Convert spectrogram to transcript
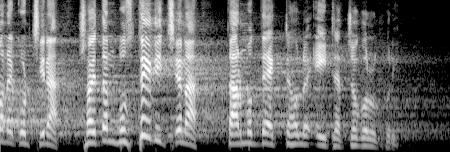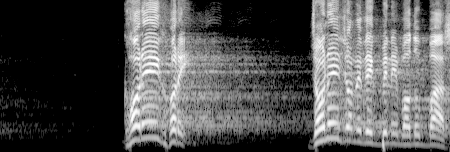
মনে করছি না, শয়তান বুঝতেই দিচ্ছে না। তার মধ্যে একটা হলো এইটা, চগলখুরি। ঘরে ঘরে, জনে জনে দেখবেন এই বদভ্যাস,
